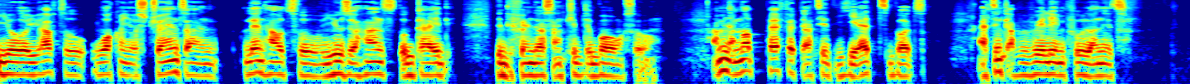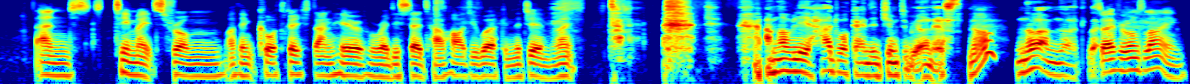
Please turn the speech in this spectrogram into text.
you you have to work on your strength and learn how to use your hands to guide the defenders and keep the ball. So, I mean, I'm not perfect at it yet, but I think I've really improved on it. And teammates from I think Kortrijk and here have already said how hard you work in the gym, right? I'm not really a hard worker in the gym, to be honest. No. No, I'm not. Like, So everyone's lying.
